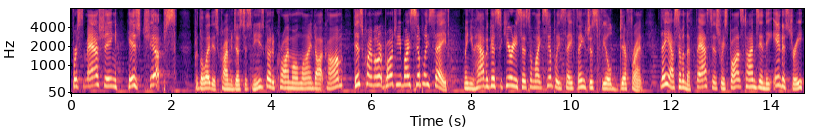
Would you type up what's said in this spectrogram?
for smashing his chips. For the latest crime and justice news, go to crimeonline.com. This crime alert brought to you by SimpliSafe. When you have a good security system like SimpliSafe, things just feel different. They have some of the fastest response times in the industry,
